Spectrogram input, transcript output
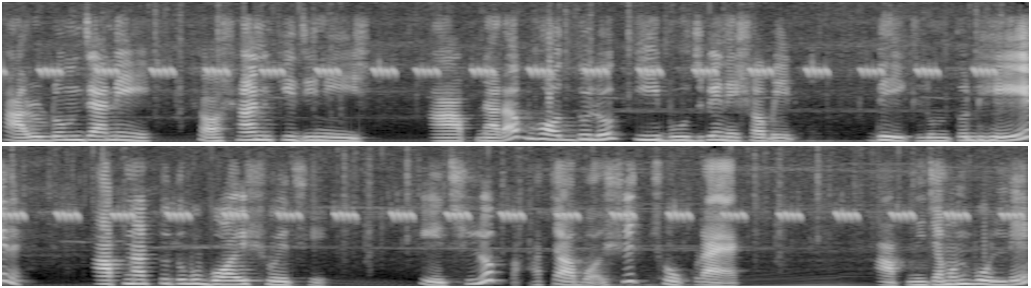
হারুডম জানে শ্মশান কি জিনিস? আপনারা ভদ্রলোক কি বুঝবেন এসবের দেখলুম তো ঢের। আপনার তো তবু বয়স হয়েছে। সে ছিল কাঁচা বয়সের ছোকরা এক। আপনি যেমন বললেন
